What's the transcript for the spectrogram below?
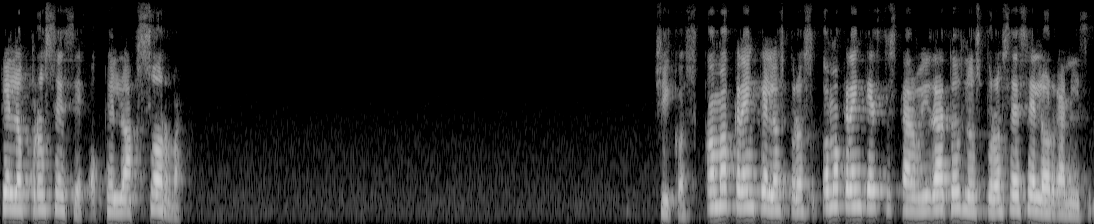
que lo procese o que lo absorba? Chicos, ¿cómo creen que, los, cómo creen que estos carbohidratos los procese el organismo?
